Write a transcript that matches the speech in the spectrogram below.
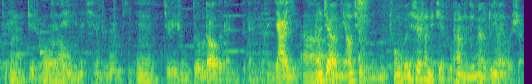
就是嗯这种在电影里面体现这种主题，嗯就是一种得不到的感的感觉，很压抑。啊但是这样你要去从文学上去解读他们，就那是另外一回事儿。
